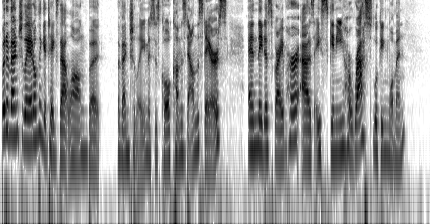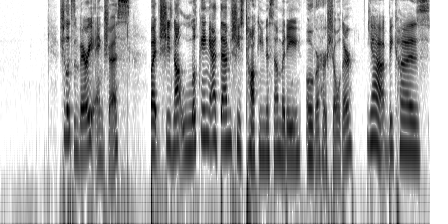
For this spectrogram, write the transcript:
But eventually, I don't think it takes that long, but eventually, Mrs. Cole comes down the stairs and they describe her as a skinny, harassed looking woman. She looks very anxious, but she's not looking at them. She's talking to somebody over her shoulder. Yeah, because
